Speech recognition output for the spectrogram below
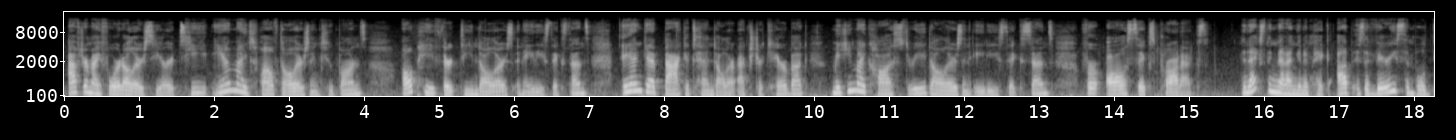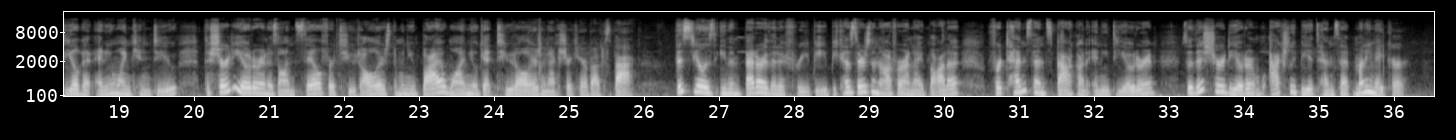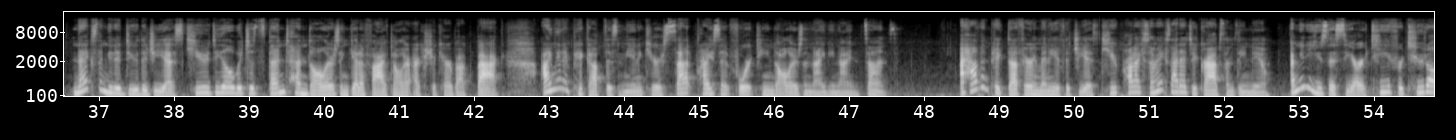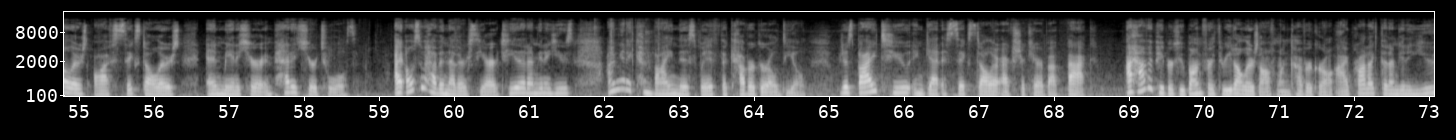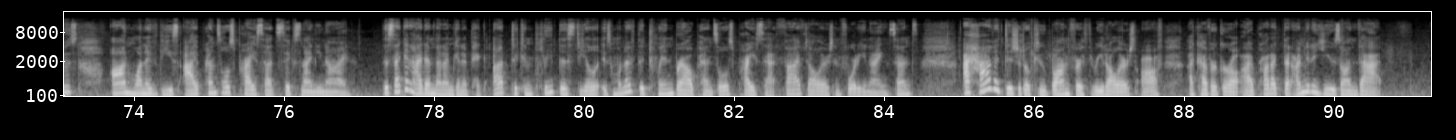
After my $4 CRT and my $12 in coupons, I'll pay $13.86 and get back a $10 extra care buck, making my cost $3.86 for all six products. The next thing that I'm going to pick up is a very simple deal that anyone can do. The Sure deodorant is on sale for $2, and when you buy one, you'll get $2 in extra care bucks back. This deal is even better than a freebie because there's an offer on Ibotta for 10 cents back on any deodorant. So this Sure deodorant will actually be a 10 cent moneymaker. Next, I'm going to do the GSQ deal, which is spend $10 and get a $5 extra care buck back. I'm going to pick up this manicure set priced at $14.99. I haven't picked up very many of the GSQ products, so I'm excited to grab something new. I'm going to use this CRT for $2 off $6 and manicure and pedicure tools. I also have another CRT that I'm going to use. I'm going to combine this with the CoverGirl deal, which is buy two and get a $6 extra care buck back. I have a paper coupon for $3 off one CoverGirl eye product that I'm going to use on one of these eye pencils priced at $6.99. The second item that I'm going to pick up to complete this deal is one of the twin brow pencils priced at $5.49. I have a digital coupon for $3 off a CoverGirl eye product that I'm going to use on that.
